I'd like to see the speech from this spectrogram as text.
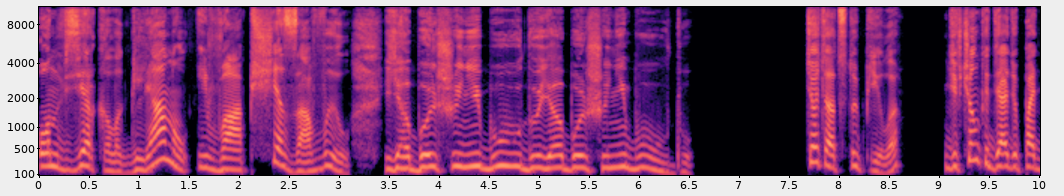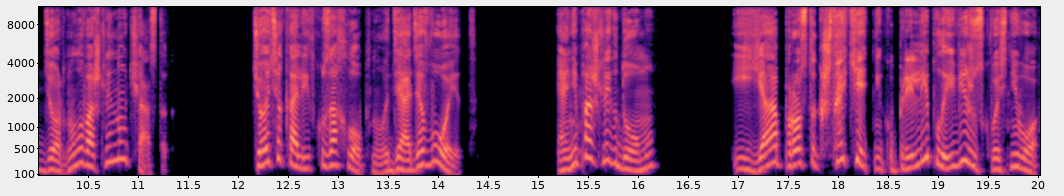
Он в зеркало глянул и вообще завыл. «Я больше не буду, я больше не буду». Тетя отступила, девчонка дядю поддернула, вошли на участок. Тетя калитку захлопнула, дядя воет. И они пошли к дому. И я просто к штакетнику прилипла и вижу сквозь него.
